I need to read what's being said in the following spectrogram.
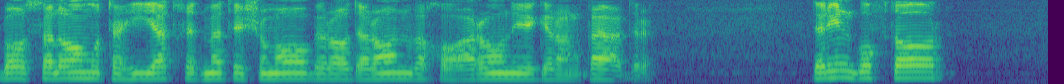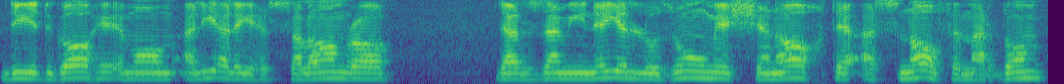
با سلام و تهیت خدمت شما برادران و خواهران گرانقدر در این گفتار دیدگاه امام علی علیه السلام را در زمینه لزوم شناخت اصناف مردم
